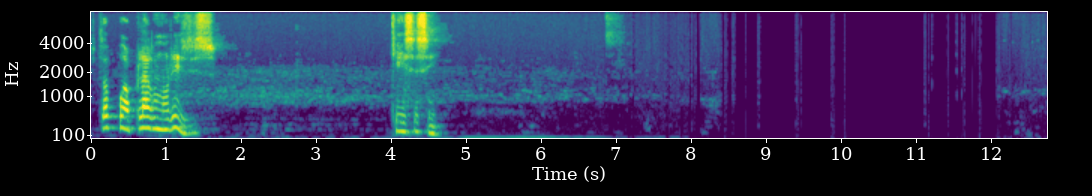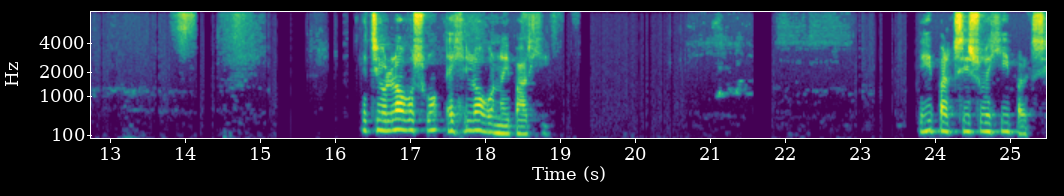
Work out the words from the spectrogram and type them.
Αυτό που απλά γνωρίζεις. Και είσαι εσύ. Έτσι ο λόγος σου έχει λόγο να υπάρχει. Η ύπαρξή σου έχει ύπαρξη.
